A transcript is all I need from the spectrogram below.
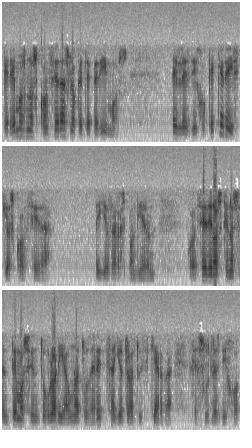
queremos nos concedas lo que te pedimos. Él les dijo, ¿qué queréis que os conceda? Ellos le respondieron, concédenos que nos sentemos en tu gloria, uno a tu derecha y otro a tu izquierda. Jesús les dijo,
